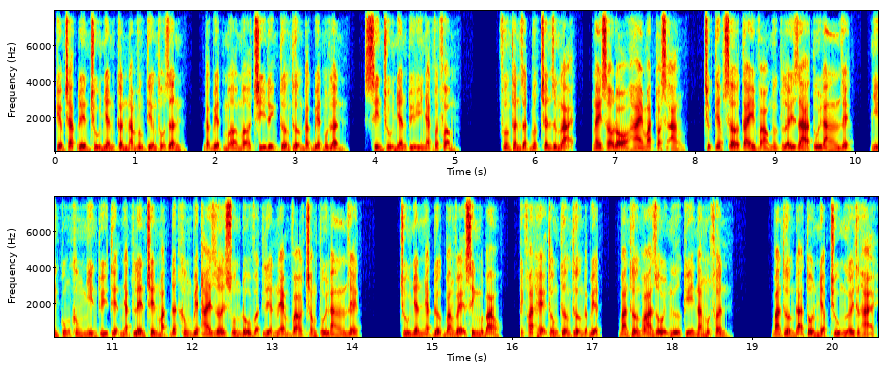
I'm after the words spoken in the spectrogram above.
Kiểm tra đến chủ nhân cần nắm vững tiếng thổ dân, đặc biệt mở mở chỉ định tưởng thưởng đặc biệt một lần, xin chủ nhân tùy ý nhặt vật phẩm phương thần giật bước chân dừng lại, ngay sau đó hai mắt tỏa sáng, trực tiếp sờ tay vào ngực lấy ra túi đang dệt, nhìn cũng không nhìn tùy tiện nhặt lên trên mặt đất không biết hai rơi xuống đồ vật liền ném vào trong túi đang dệt. Chủ nhân nhặt được băng vệ sinh một bao, kích phát hệ thống tưởng thưởng đặc biệt, ban thưởng hoa rồi ngữ kỹ năng một phần. Ban thưởng đã tồn nhập chủ người thức hải,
